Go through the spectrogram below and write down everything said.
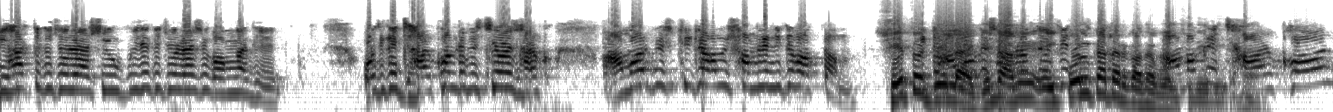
বিহার থেকে চলে আসে, ইউপি থেকে চলে আসে, গঙ্গা দিয়ে। ওদিকে ঝাড়খণ্ডে বৃষ্টি ঝাড়খণ্ড আমার বৃষ্টিটা আমি সামলে নিতে পারতাম। সে তো জেলায় কিন্তু আমি এই কলকাতার কথা বলছি আমাকে ঝাড়খণ্ড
